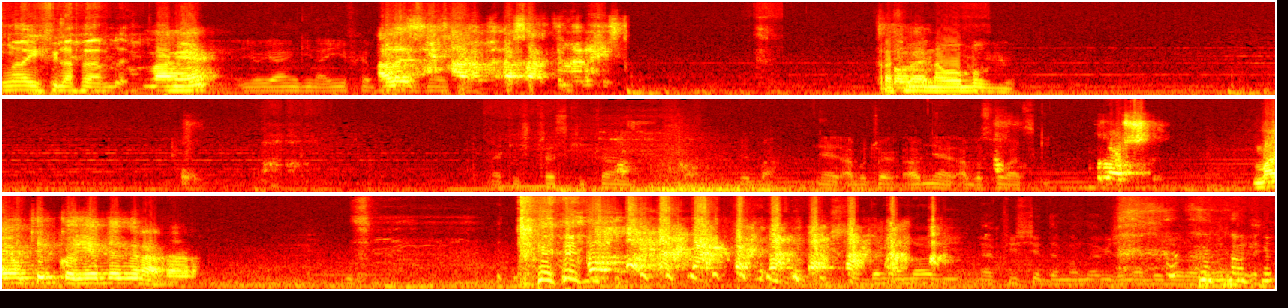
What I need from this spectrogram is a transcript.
No i chwila prawdy. No nie? Yuyangi na Eve chyba... Ale zjechamy nas artyleryjską. Trafimy na łobugiu. Jakiś czeski klan. Chyba. Nie, albo, a, nie, albo słowacki. Proszę. Mają tylko jeden radar. Napiszcie demonowi, napiszcie demonowi, że ma dużo roboty.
